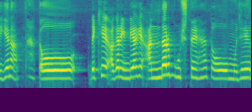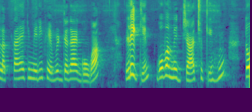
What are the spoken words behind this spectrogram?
ठीक है ना? तो देखिए, अगर इंडिया के अंदर पूछते हैं तो मुझे लगता है कि मेरी फेवरेट जगह है गोवा। लेकिन गोवा में जा चुकी हूँ तो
